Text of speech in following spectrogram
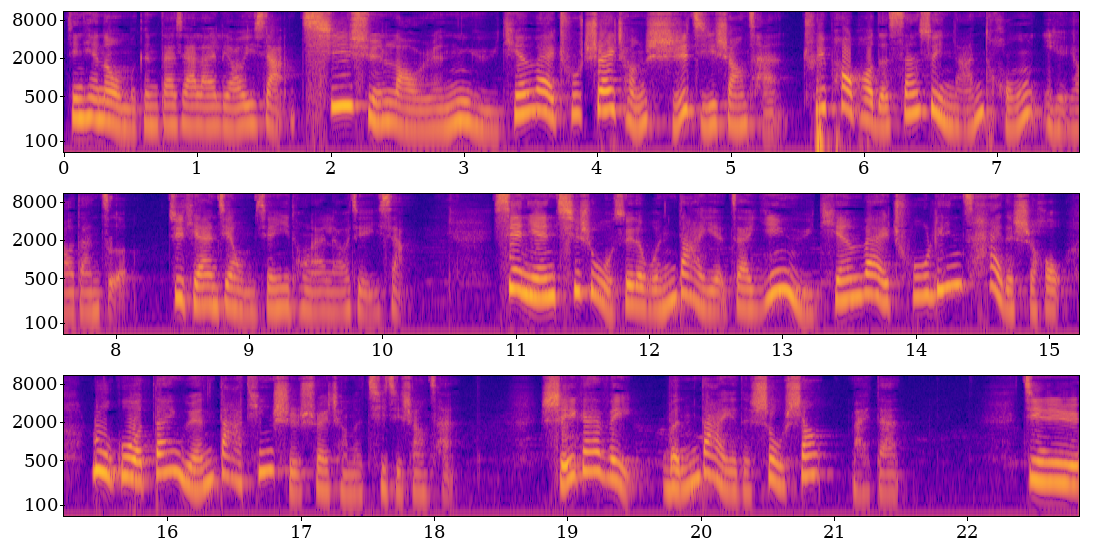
今天呢，我们跟大家来聊一下：七旬老人雨天外出摔成十级伤残，吹泡泡的三岁男童也要担责。具体案件，我们先一同来了解一下。现年七十五岁的文大爷在阴雨天外出拎菜的时候，路过单元大厅时摔成了七级伤残，谁该为文大爷的受伤买单？近日，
